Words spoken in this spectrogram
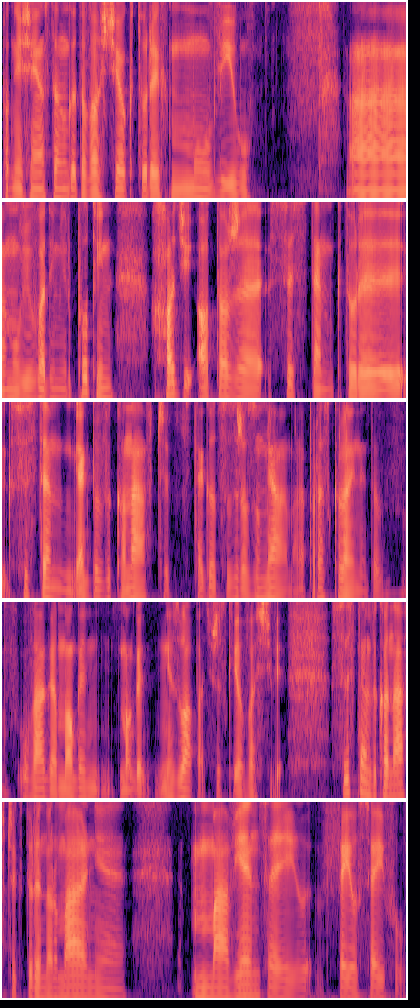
podniesienia stanu gotowości, o których mówił E, mówił Władimir Putin, chodzi o to, że system, który, system jakby wykonawczy, z tego co zrozumiałem, ale po raz kolejny, to uwaga, mogę, mogę nie złapać wszystkiego właściwie. System wykonawczy, który normalnie ma więcej fail-safe'ów,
